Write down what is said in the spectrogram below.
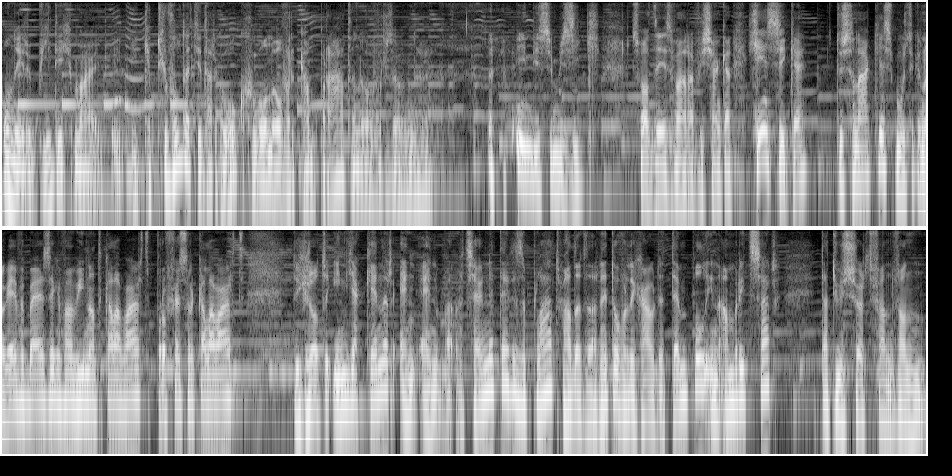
Oneerbiedig, maar ik, heb het gevoel dat je daar ook gewoon over kan praten. Over zo'n... eh, Indische muziek, zoals deze van Ravi Shankar. Geen Sikh, hè? Tussen haakjes, moest ik er nog even bij zeggen van Wienand Kalawaard, professor Kalawaard, de grote India-kenner. En, en wat zei u net tijdens de plaat? We hadden het daar net over de Gouden Tempel in Amritsar. Dat u een soort van, van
